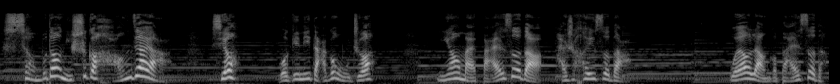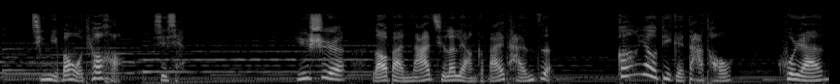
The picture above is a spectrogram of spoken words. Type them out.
想不到你是个行家呀！行，我给你打个五折。你要买白色的还是黑色的？我要两个白色的，请你帮我挑好，谢谢。于是，老板拿起了两个白坛子，刚要递给大头，忽然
